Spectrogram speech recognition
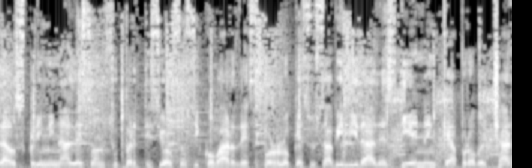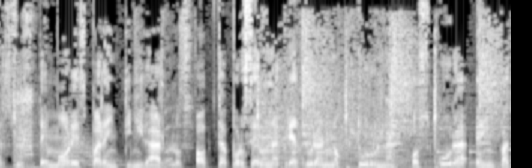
los criminales son supersticiosos y cobardes, por lo que sus habilidades tienen que aprovechar sus temores para intimidarlos. Opta por ser una criatura nocturna, oscura e impactante.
